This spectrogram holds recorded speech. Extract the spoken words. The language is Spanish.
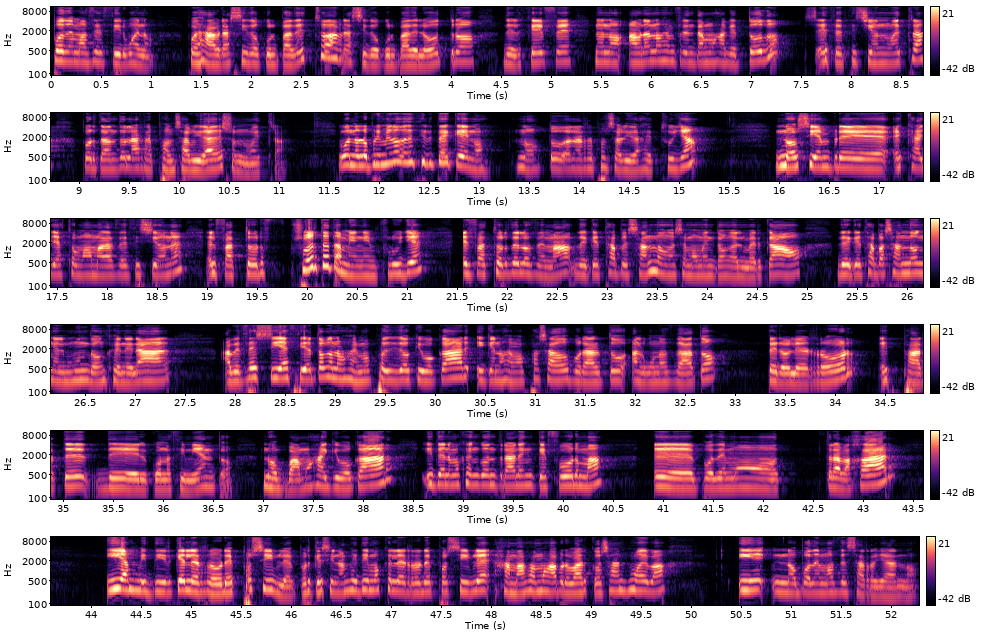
podemos decir, bueno, pues habrá sido culpa de esto, habrá sido culpa de lo otro, del jefe. No, no, ahora nos enfrentamos a que todo es decisión nuestra, por tanto las responsabilidades son nuestras. Y bueno, lo primero de decirte que no, no, toda la responsabilidad es tuya. No siempre es que hayas tomado malas decisiones. El factor suerte también influye. El factor de los demás, de qué está pesando en ese momento en el mercado, de qué está pasando en el mundo en general. A veces sí es cierto que nos hemos podido equivocar y que nos hemos pasado por alto algunos datos, pero el error es parte del conocimiento. Nos vamos a equivocar y tenemos que encontrar en qué forma eh, podemos trabajar y admitir que el error es posible, porque si no admitimos que el error es posible, jamás vamos a probar cosas nuevas y no podemos desarrollarnos.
